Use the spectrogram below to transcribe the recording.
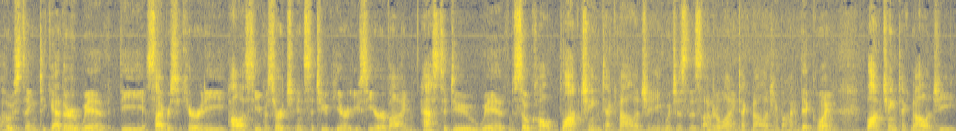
hosting together with the Cybersecurity Policy Research Institute here at UC Irvine has to do with so called blockchain technology, which is this underlying technology behind Bitcoin. Blockchain technology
